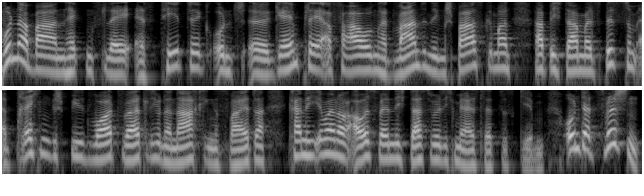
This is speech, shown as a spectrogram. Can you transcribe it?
wunderbaren Hack'n'Slay-Ästhetik und äh, Gameplay-Erfahrung, hat wahnsinnigen Spaß gemacht, habe ich damals bis zum Erbrechen gespielt, wortwörtlich, und danach ging es weiter. Kann ich immer noch auswendig, das würde ich mir als letztes geben. Und dazwischen,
